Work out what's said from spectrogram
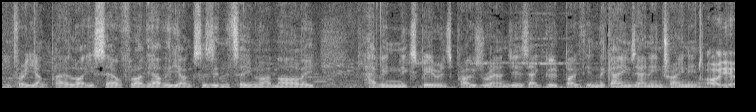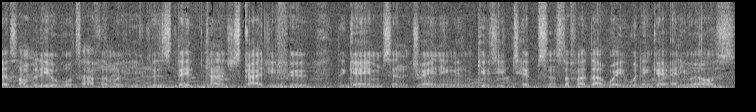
And for a young player like yourself, like the other youngsters in the team, like Marley, having experienced pros around you, is that good both in the games and in training? Oh yeah, it's unbelievable to have them with you because they kind of just guide you through the games and training and gives you tips and stuff like that where you wouldn't get anywhere else.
